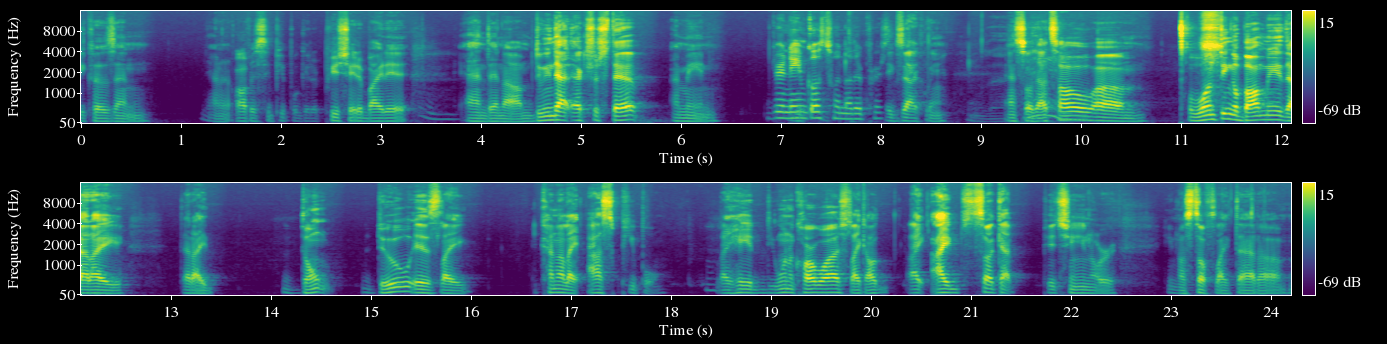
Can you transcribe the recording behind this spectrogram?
because then, you know, obviously people get appreciated by it, and then um, doing that extra step. I mean, Your name goes to another person. Exactly. And so that's how um one thing about me that I that I don't do is like kind of like ask people like hey do you want a car wash like I'll I I suck at pitching or you know stuff like that um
